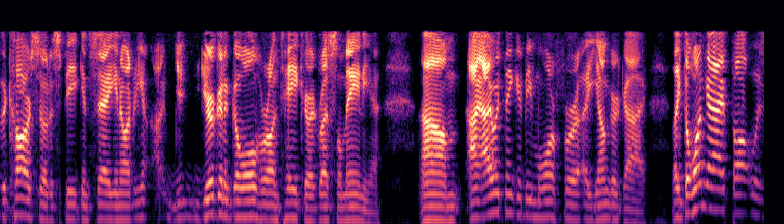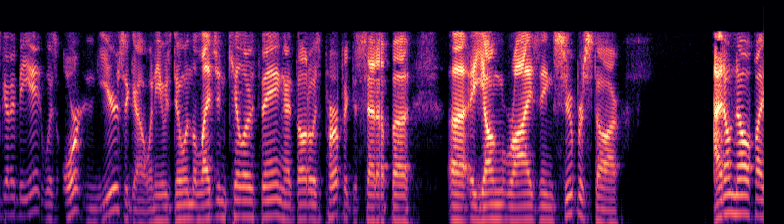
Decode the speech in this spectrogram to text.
to the car, so to speak, and say, you know, you're going to go over on Taker at WrestleMania. Um, I, I would think it'd be more for a younger guy. Like the one guy I thought was going to be it was Orton years ago when he was doing the Legend Killer thing. I thought it was perfect to set up a a, a young rising superstar. I don't know if I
